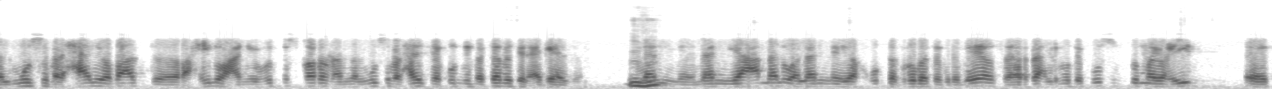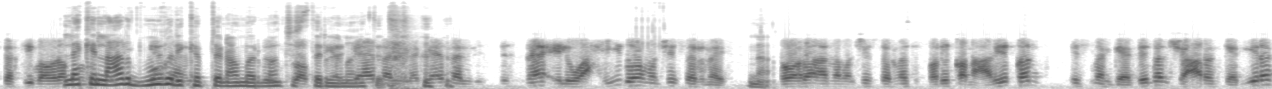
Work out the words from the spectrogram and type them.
الموسم الحالي وبعد رحيله عن يوفنتوس قرر أن الموسم الحالي سيكون بمثابة الأجازة. لن لن يعمل ولن يخوض تجربة تدريبية وسيرتاح لمدة موسم ثم يعيد ترتيب أوراقه. لكن العرض مغري كابتن عمر مانشستر يونايتد. كان الاستثناء الوحيد هو مانشستر يونايتد. نعم. هو رأى أن مانشستر يونايتد فريقا عريقا اسما جاذبا شعارا كبيرا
